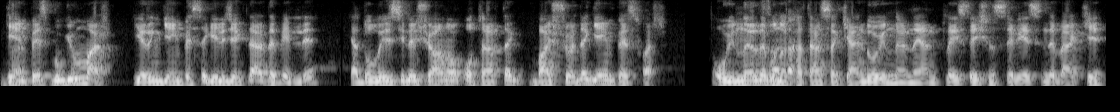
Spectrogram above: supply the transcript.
Game Pass bugün var. Yarın Game Pass'e gelecekler de belli. Ya dolayısıyla şu an o, o tarafta başrolde Game Pass var. Oyunları da buna Zaten- katarsa kendi oyunlarına yani PlayStation seviyesinde belki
